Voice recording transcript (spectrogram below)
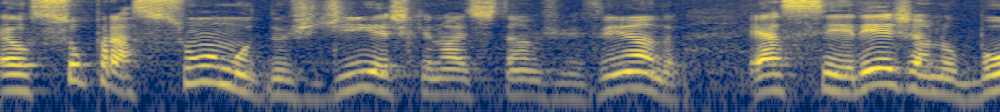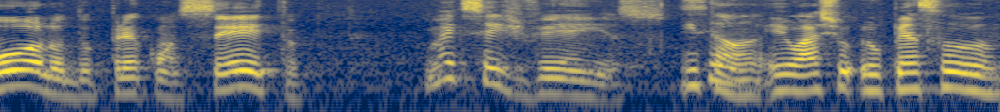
é o suprassumo dos dias que nós estamos vivendo? É a cereja no bolo do preconceito? Como é que vocês veem isso? Então, eu acho, eu penso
